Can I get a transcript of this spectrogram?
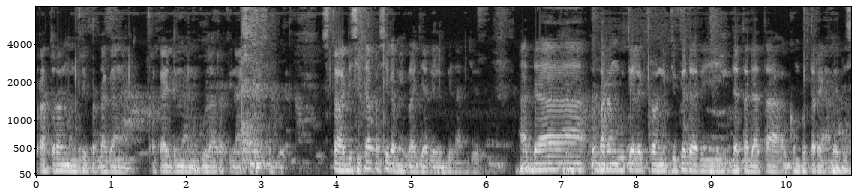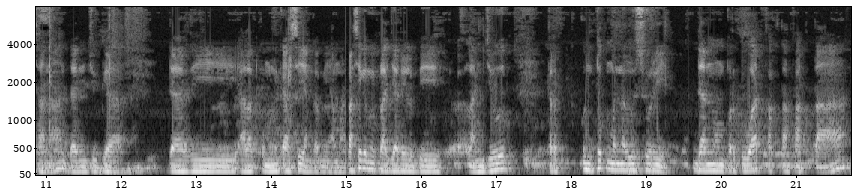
peraturan Menteri Perdagangan terkait dengan gula rafinasi tersebut. Setelah disita pasti kami pelajari lebih lanjut. Ada barang bukti elektronik juga dari data-data komputer yang ada di sana dan juga dari alat komunikasi yang kami aman. Pasti kami pelajari lebih eh, lanjut ter, untuk menelusuri dan memperkuat fakta-fakta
